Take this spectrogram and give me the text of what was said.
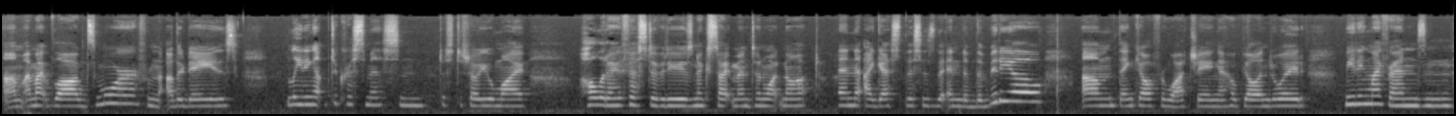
um, I might vlog some more from the other days leading up to Christmas and just to show you my holiday festivities and excitement and whatnot. And I guess this is the end of the video. Um, thank y'all for watching. I hope y'all enjoyed meeting my friends and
